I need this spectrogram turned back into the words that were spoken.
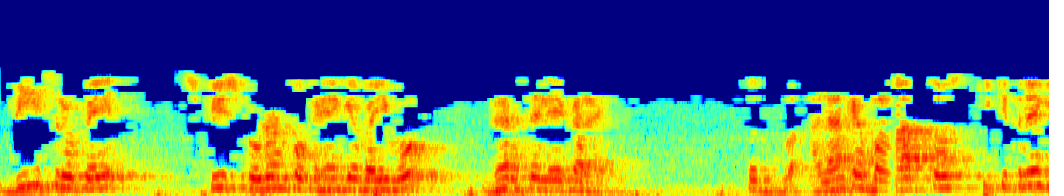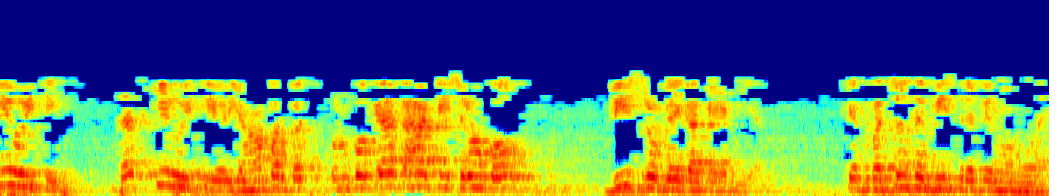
بیس روپے فی اسٹوڈنٹ کو کہیں گے بھائی وہ گھر سے لے کر آئے۔ تو حالانکہ بات تو اس کی کتنے کی ہوئی تھی؟ دس کی ہوئی تھی اور یہاں پر ان کو کیا کہا؟ ٹیچروں کو بیس روپے کا کہہ دیا کہ بچوں سے بیس روپے منگوائے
